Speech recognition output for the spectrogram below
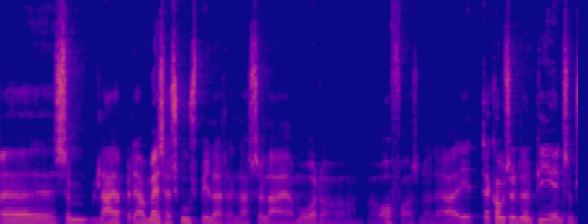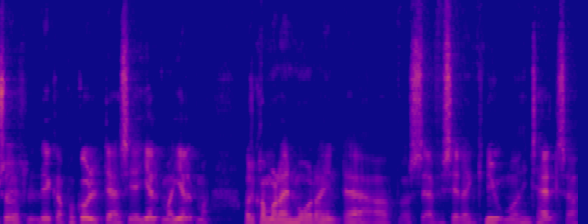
øh, som leger, der er jo masser af skuespillere, der så leger morder og, offer og sådan noget der. Og der kommer så den pige ind, som så ligger på gulvet der og siger, hjælp mig, hjælp mig. Og så kommer der en morder ind der og, og sætter en kniv mod hendes hals, og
